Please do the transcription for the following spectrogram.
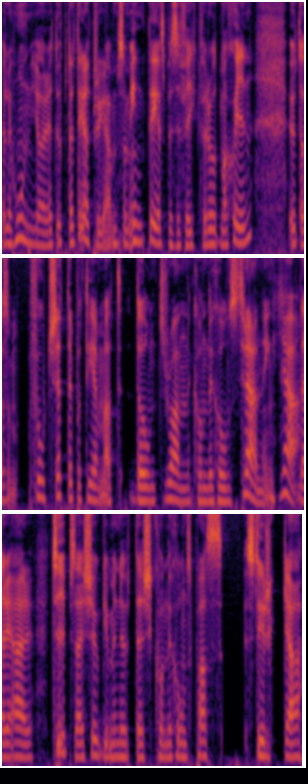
eller hon gör ett uppdaterat program som inte är specifikt för roddmaskin, utan som fortsätter på temat Don't Run konditionsträning. Ja. Där det är typ så 20 minuters konditionspass, styrka,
